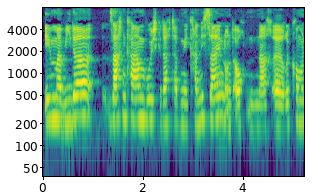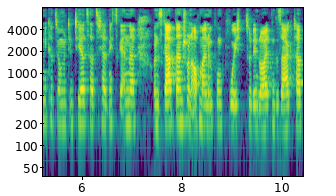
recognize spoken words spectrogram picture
immer wieder Sachen kamen, wo ich gedacht habe, nee, kann nicht sein. Und auch nach äh, Rückkommunikation mit dem Tierarzt hat sich halt nichts geändert. Und es gab dann schon auch mal einen Punkt, wo ich zu den Leuten gesagt habe,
